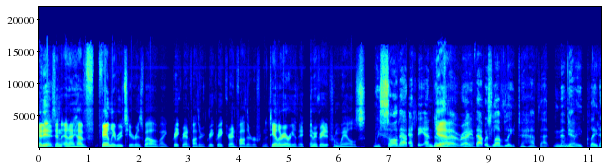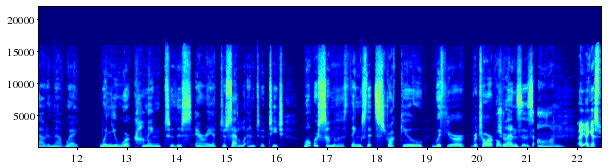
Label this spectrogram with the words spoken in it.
It yeah. is, and, and I have family roots here as well. My great grandfather and great great grandfather are from the Taylor area. They immigrated from Wales. We saw that at the end of yeah, the right. Yeah. That was lovely to have that memory yeah. played out in that way. When you were coming to this area to settle and to teach, what were some of the things that struck you with your rhetorical sure. lenses on? I, I, guess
